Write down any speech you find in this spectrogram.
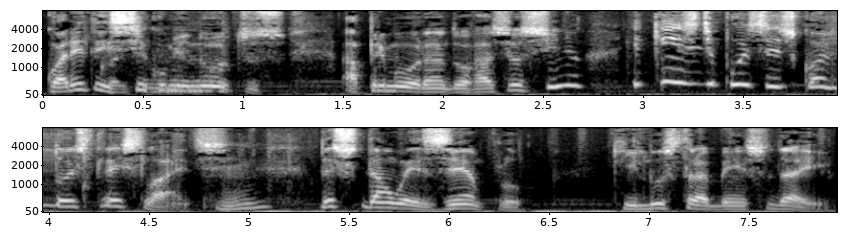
45 minutos aprimorando o raciocínio e 15 depois você escolhe dois, três slides. Hum. Deixa eu te dar um exemplo que ilustra bem isso daí.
